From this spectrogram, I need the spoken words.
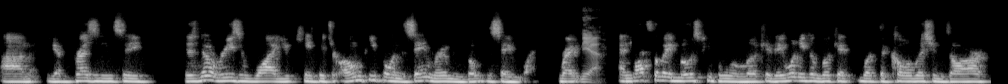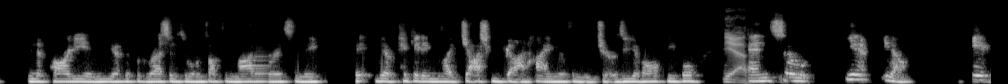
Um, you have the presidency. There's no reason why you can't get your own people in the same room and vote the same way, right? Yeah. And that's the way most people will look at. They won't even look at what the coalitions are in the party, and you have the progressives who won't talk to the moderates, and they they- they're picketing like Josh Gottheimer from New Jersey of all people. Yeah. And so, you know, you know, it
